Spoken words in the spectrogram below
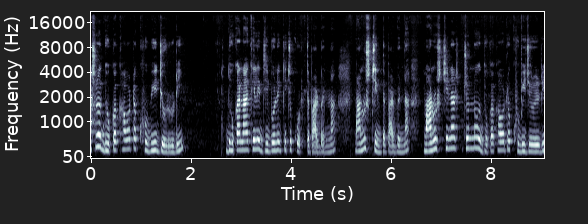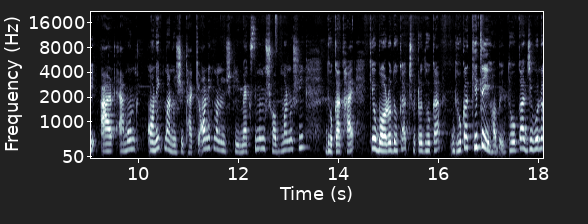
আসলে ধোকা খাওয়াটা খুবই জরুরি। ধোকা না খেলে জীবনে কিছু করতে পারবেন না, মানুষ চিনতে পারবেন না। মানুষ চেনার জন্য ধোকা খাওয়াটা খুবই জরুরি। আর এমন অনেক মানুষই থাকে, অনেক মানুষ কি ম্যাক্সিমাম সব মানুষই ধোকা খায়। কেউ বড় ধোকা, ছোট ধোকা ধোকা খেতেই হবে। ধোকা জীবনে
